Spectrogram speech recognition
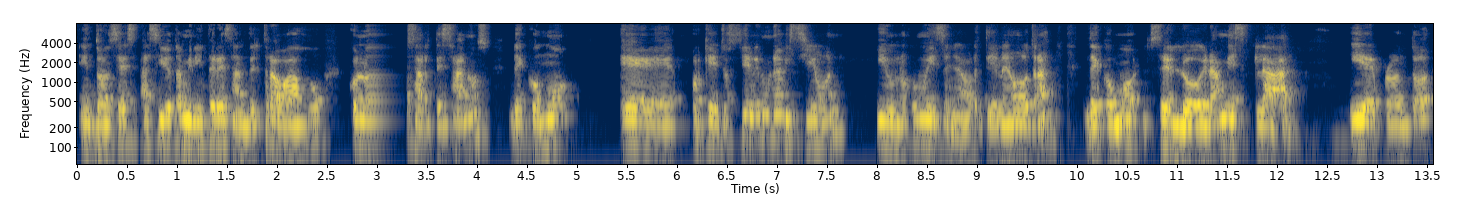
Entonces, ha sido también interesante el trabajo con los artesanos de cómo, eh, porque ellos tienen una visión y uno como diseñador tiene otra de cómo se logra mezclar y de pronto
